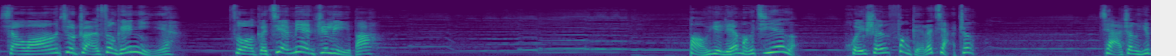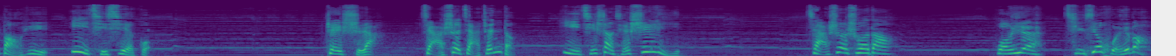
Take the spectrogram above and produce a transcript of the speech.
小王就转送给你，做个见面之礼吧。宝玉连忙接了，回身奉给了贾政。贾政与宝玉一起谢过。这时啊，贾赦、贾珍等一齐上前施礼。贾赦说道：“王爷，请先回吧。”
